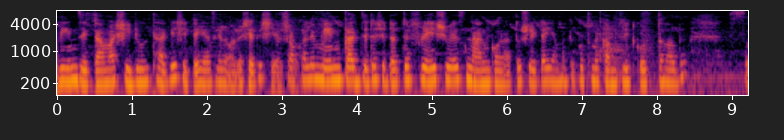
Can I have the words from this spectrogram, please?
দিন যেটা আমার শিডিউল থাকে, সেটাই আজকে তোমাদের সাথে শেয়ার সকালে মেন কাজ যেটা, সেটা হচ্ছে ফ্রেশ হয়ে স্নান করা। তো সেটাই আমাকে প্রথমে কমপ্লিট করতে হবে। সো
